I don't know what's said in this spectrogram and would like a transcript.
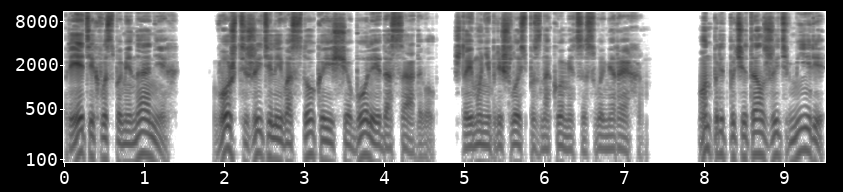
При этих воспоминаниях Вождь жителей Востока еще более досадовал, что ему не пришлось познакомиться с Вамирехом. Он предпочитал жить в мире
